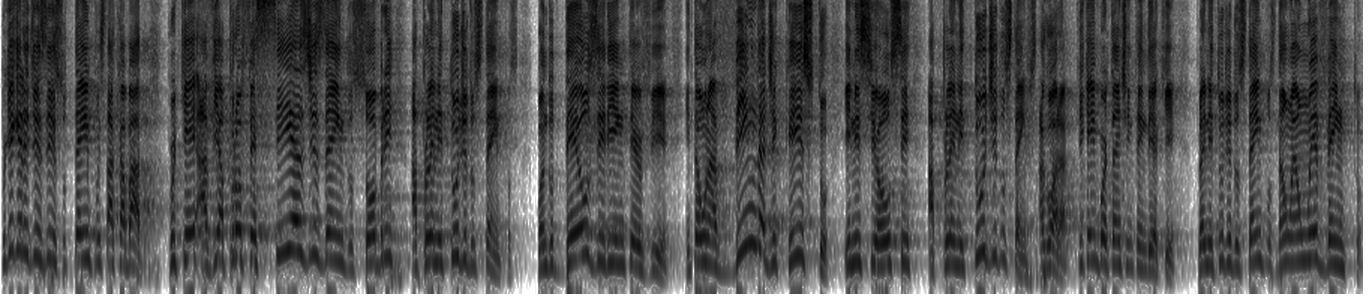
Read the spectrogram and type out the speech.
Por que, que ele diz isso? O tempo está acabado. Porque havia profecias dizendo sobre a plenitude dos tempos, quando Deus iria intervir. Então, na vinda de Cristo, iniciou-se a plenitude dos tempos. Agora, o que, que é importante entender aqui? Plenitude dos tempos não é um evento.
